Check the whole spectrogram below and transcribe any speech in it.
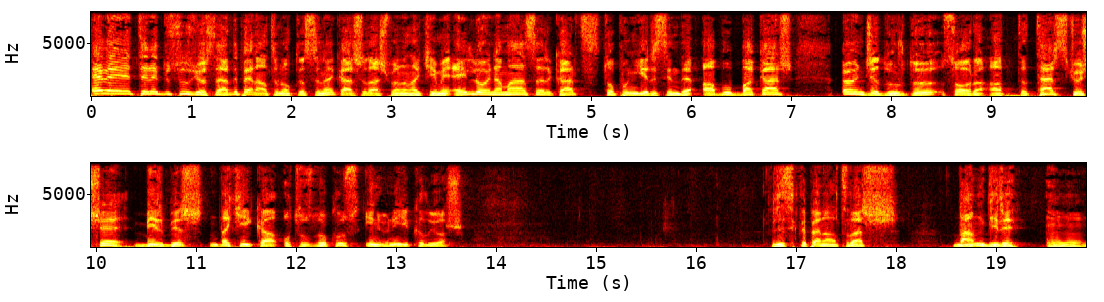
Evet tereddütsüz gösterdi penaltı noktasını karşılaşmanın hakemi. Elle oynama sarı kart topun gerisinde Abu Bakar önce durdu sonra attı ters köşe 1-1 dakika 39 İnönü yıkılıyor. Riskli penaltılardan biri. Hmm.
